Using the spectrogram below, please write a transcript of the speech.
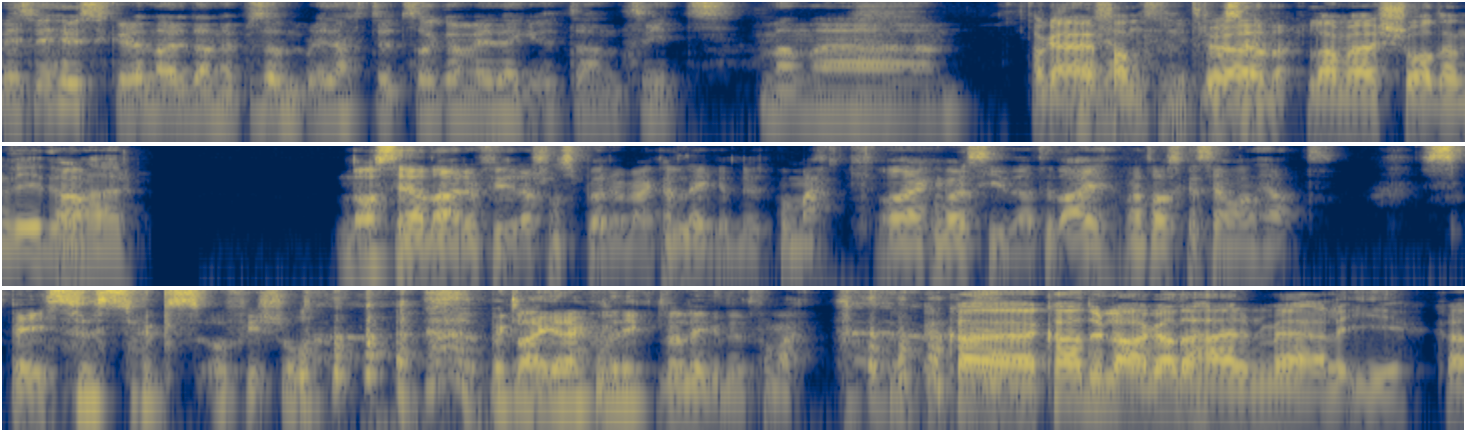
Hvis vi husker det når denne episoden blir lagt ut, så kan vi legge ut en tweet. Men uh, Ok, jeg fant den, tror jeg. La meg se den videoen Ja. her. Nå ser jeg det er en fyr her som spør om jeg kan legge den ut på Mac. Og jeg kan bare si det til deg. Vent, da skal jeg se hva han het. Space Sucks Official. Beklager, jeg kommer ikke til å legge det ut på Mac. Hva, hva har du laga det her med eller i? Hva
